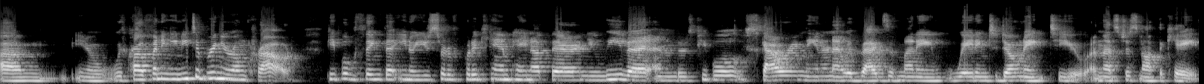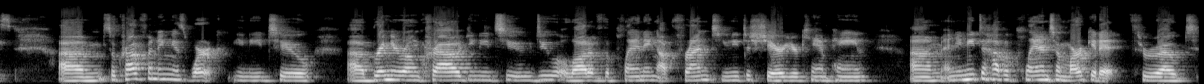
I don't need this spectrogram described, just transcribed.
um, you know, with crowdfunding, you need to bring your own crowd people think that you know you sort of put a campaign up there and you leave it and there's people scouring the internet with bags of money waiting to donate to you and that's just not the case. Um, so crowdfunding is work. You need to uh, bring your own crowd. You need to do a lot of the planning up front. You need to share your campaign um, and you need to have a plan to market it throughout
